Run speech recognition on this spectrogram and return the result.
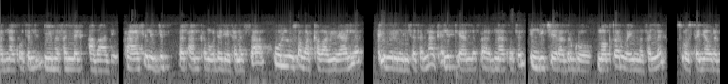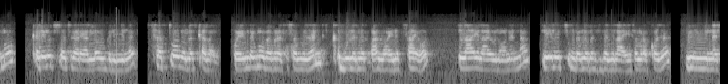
አድናቆትን የመፈለግ አባዜ ራስን እጅግ በጣም ከመውደድ የተነሳ ሁሉ ሰው አካባቢው ያለ ክብር እንዲሰጥና ከልክ ያለፈ አድናቆትን እንዲችር አድርጎ መቁጠር ወይም መፈለግ። ሶስተኛው ደግሞ ከሌሎች ሰዎች ጋር ያለው ግንኙነት ሰጥቶ በመቀበል ወይም ደግሞ በህብረተሰቡ ዘንድ ቅቡልነት ባለው አይነት ሳይሆን ላይ ላዩን ሆነና ሌሎችን በመበዝበዝ ላይ የተመረኮዘ ግንኙነት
